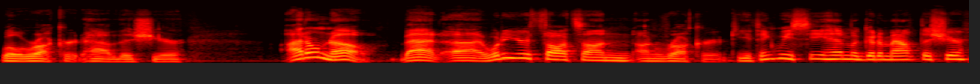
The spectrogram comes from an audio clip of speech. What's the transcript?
will Ruckert have this year? I don't know. Matt, uh, what are your thoughts on on Ruckert? Do you think we see him a good amount this year?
